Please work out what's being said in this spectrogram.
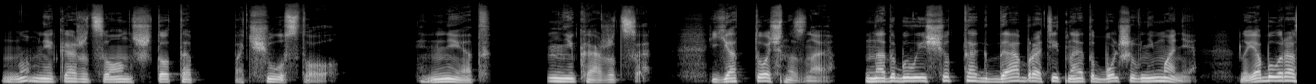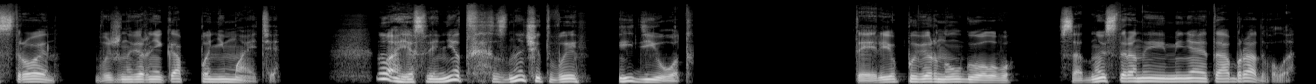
Но мне кажется, он что-то почувствовал. Нет, не кажется. Я точно знаю. Надо было еще тогда обратить на это больше внимания. Но я был расстроен. Вы же наверняка понимаете. Ну а если нет, значит вы идиот. Террио повернул голову. С одной стороны, меня это обрадовало,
